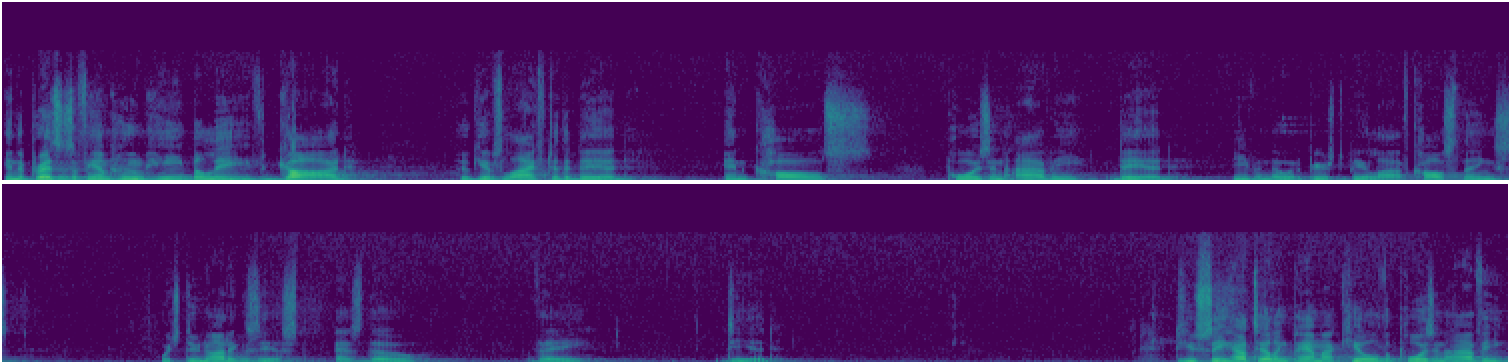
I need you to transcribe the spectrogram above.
In the presence of him whom he believed, God, who gives life to the dead and calls poison ivy dead, even though it appears to be alive, calls things which do not exist as though they did. Do you see how telling Pam I killed the poison ivy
